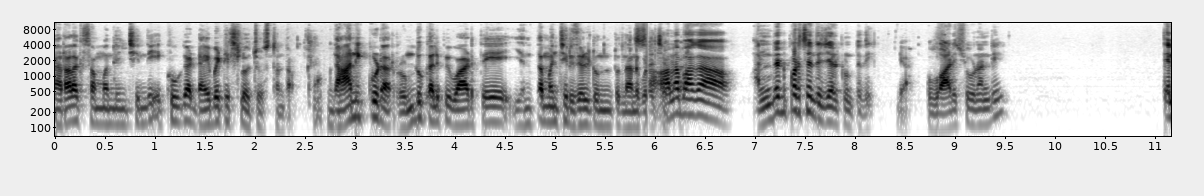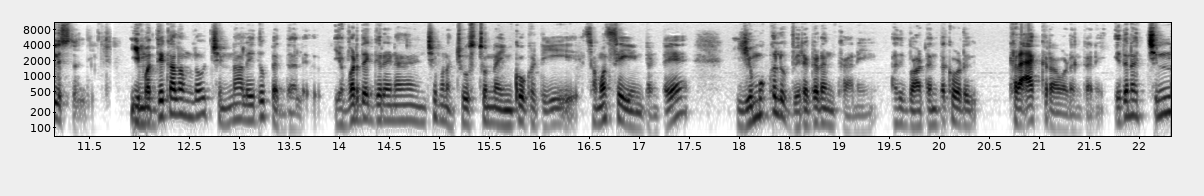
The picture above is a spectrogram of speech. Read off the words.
నరాలకు సంబంధించింది ఎక్కువగా డయాబెటీస్లో చూస్తుంటాం. దానికి కూడా రెండు కలిపి వాడితే ఎంత మంచి రిజల్ట్ ఉంటుందని కూడా చాలా. బాగా హండ్రెడ్ పర్సెంట్ రిజల్ట్ ఉంటుంది. వాడి చూడండి తెలుస్తుంది. ఈ మధ్యకాలంలో చిన్న లేదు పెద్ద లేదు. ఎవరి దగ్గరైనా నుంచి మనం చూస్తున్న ఇంకొకటి సమస్య ఏంటంటే ఎముకలు విరగడం కానీ అది వాటంతా కూడా క్రాక్ రావడం కానీ ఏదైనా చిన్న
